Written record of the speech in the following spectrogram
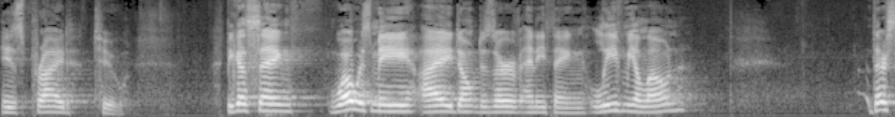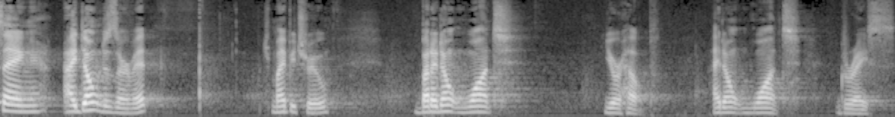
is pride too. Because saying, Woe is me, I don't deserve anything, leave me alone, they're saying, I don't deserve it, which might be true, but I don't want your help. I don't want grace.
